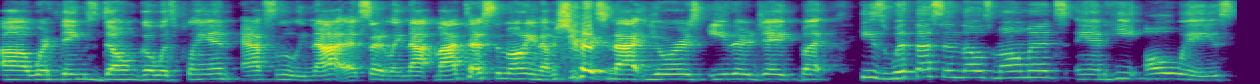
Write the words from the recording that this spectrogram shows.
uh, where things don't go as planned? Absolutely not. That's certainly not my testimony. And I'm sure it's not yours either, Jake. But He's with us in those moments, and He always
